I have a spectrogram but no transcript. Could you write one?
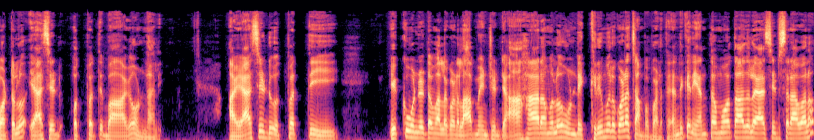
పొట్టలో యాసిడ్ ఉత్పత్తి బాగా ఉండాలి. ఆ యాసిడ్ ఉత్పత్తి ఎక్కువ ఉండటం వల్ల కూడా లాభం ఏంటంటే ఆహారంలో ఉండే క్రిములు కూడా చంపబడతాయి. అందుకని ఎంత మోతాదులో యాసిడ్స్ రావాలో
